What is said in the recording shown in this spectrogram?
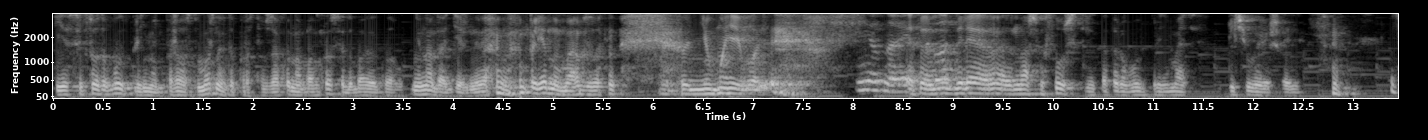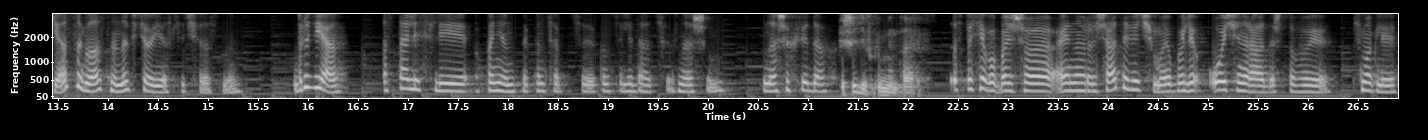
если кто-то будет принимать, пожалуйста, можно это просто в закон о банкротстве добавить главу? Не надо отдельно, пленум и обзор. Это не в моей власти. Не знаю. Это для наших слушателей, которые будут принимать ключевые решения. Я согласна на все, если честно. Друзья, остались ли оппоненты концепции консолидации в нашем в наших рядах. Пишите в комментариях. Спасибо большое, Айнур Ильшатович. Мы были очень рады, что вы смогли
